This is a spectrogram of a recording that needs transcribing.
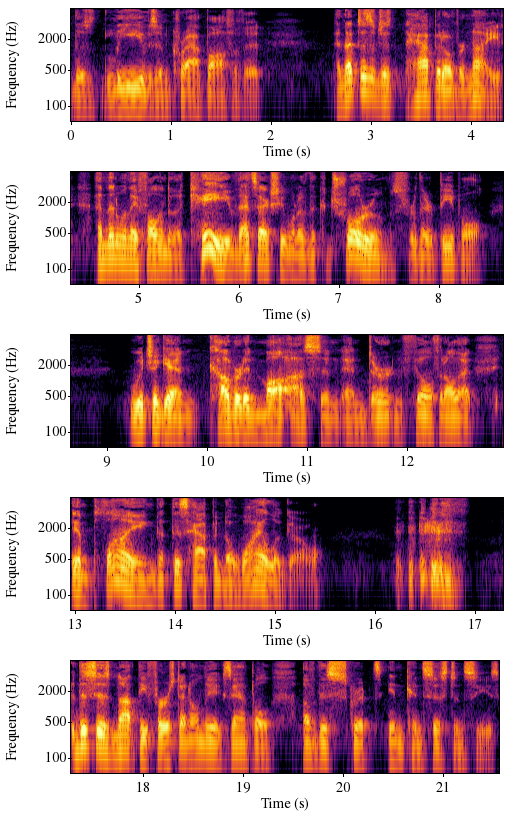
this leaves and crap off of it and that doesn't just happen overnight. And then when they fall into the cave, that's actually one of the control rooms for their people. Which again, covered in moss and, and dirt and filth and all that, implying that this happened a while ago. this is not the first and only example of this script's inconsistencies.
